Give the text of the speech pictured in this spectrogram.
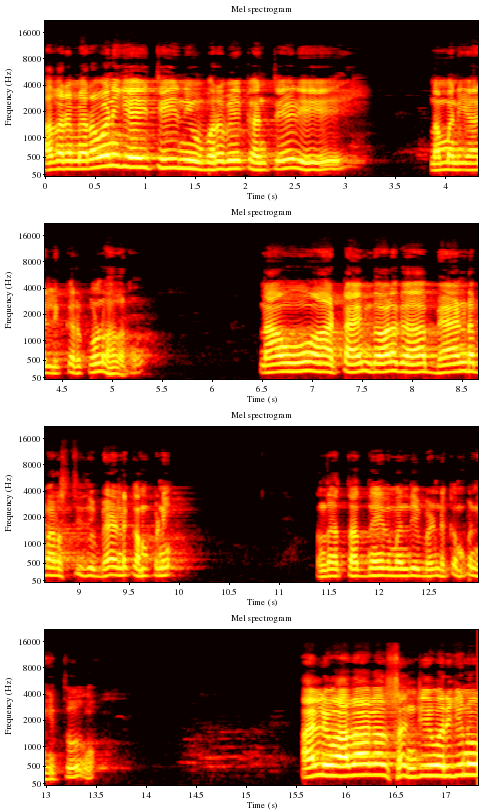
ಅದರ ಮೆರವಣಿಗೆ ಐತಿ, ನೀವು ಬರಬೇಕಂತೇಳಿ ನಮ್ಮನಿಗೆ ಅಲ್ಲಿ ಕರ್ಕೊಂಡು ಹೋದರು ನಾವು ಆ ಟೈಮ್ದೊಳಗೆ ಬ್ಯಾಂಡ್ ಬರೆಸ್ತಿದ್ವಿ, ಬ್ಯಾಂಡ್ ಕಂಪ್ನಿ. ಒಂದು ಹತ್ತು ಹದಿನೈದು ಮಂದಿ ಬ್ಯಾಂಡ್ ಕಂಪ್ನಿ ಇತ್ತು. ಅಲ್ಲಿ ಹೋದಾಗ ಸಂಜೆವರೆಗೂ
